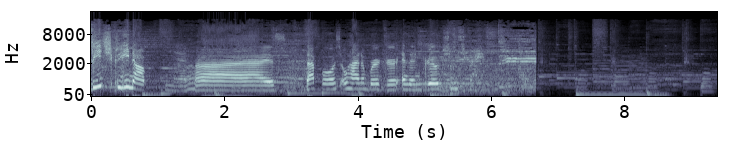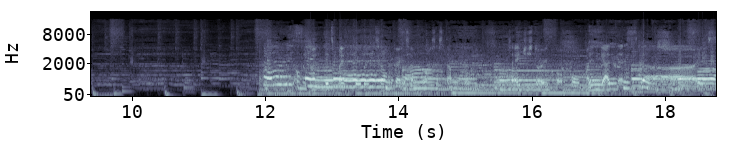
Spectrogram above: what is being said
Beach Cleanup. Nice. Tapos, Ohana Burger and then grilled cheese fries. Oh my god, it's my favorite song guys. Ang bukas sa stop ko. Sa IG story ko. Oh my goodness, guys. Ayun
